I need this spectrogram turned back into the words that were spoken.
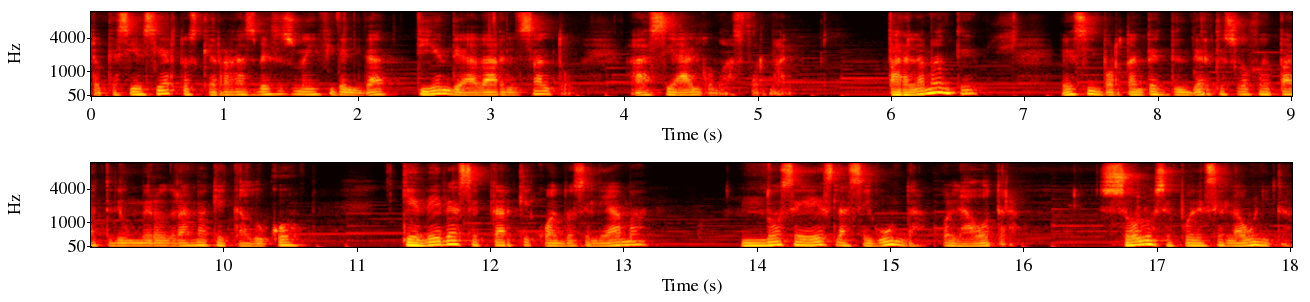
lo que sí es cierto es que raras veces una infidelidad tiende a dar el salto hacia algo más formal. Para el amante, es importante entender que solo fue parte de un mero drama que caducó, que debe aceptar que cuando se le ama, no se es la segunda o la otra. Solo se puede ser la única,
